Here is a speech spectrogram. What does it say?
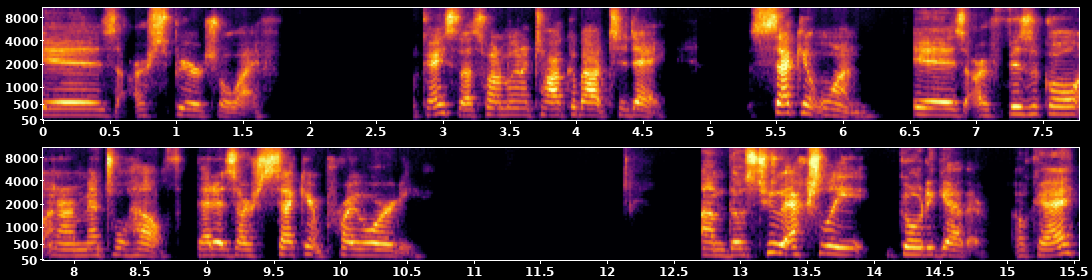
is our spiritual life. Okay, so that's what I'm going to talk about today. Second one is our physical and our mental health. That is our second priority. Um, those two actually go together. Okay.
